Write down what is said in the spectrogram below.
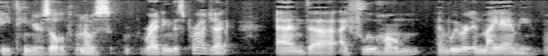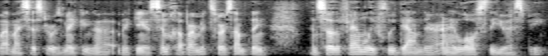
18 years old when I was writing this project. And uh, I flew home, and we were in Miami. My sister was making a making a simcha bar mitzvah or something, and so the family flew down there, and I lost the USB.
